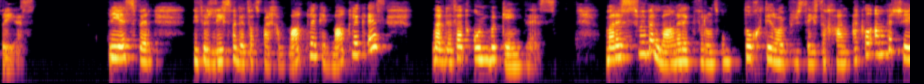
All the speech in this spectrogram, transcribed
vrees. Vrees vir die verlies van dit wat vir my gemaklik en maklik is, nou dit wat onbekend is. Maar dit is so belangrik vir ons om tog deur daai proses te gaan. Ek wil amper sê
